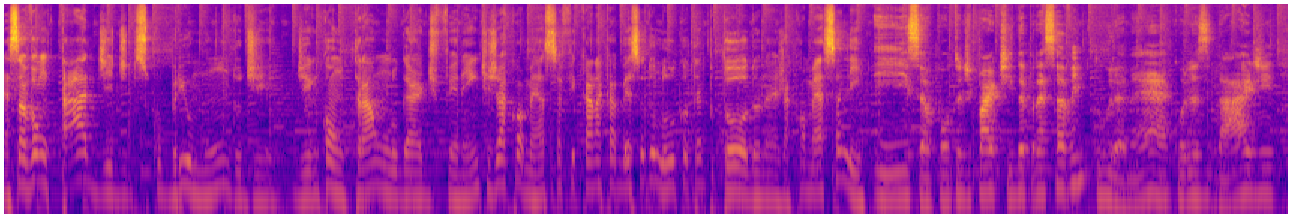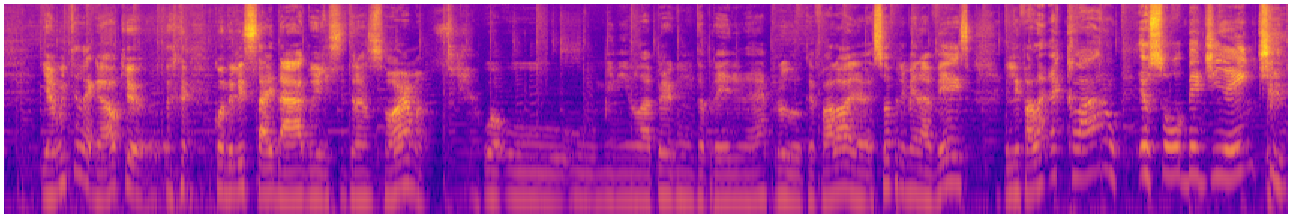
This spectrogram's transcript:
essa vontade de descobrir o mundo, de, de encontrar um lugar diferente, já começa a ficar na cabeça do Luca o tempo todo, né? Já começa ali. E isso é o ponto de partida para essa aventura, né? A curiosidade. E é muito legal que quando ele sai da água ele se transforma, o, o, o menino lá pergunta pra ele, né, pro Luca, fala, olha, é sua primeira vez? Ele fala, é claro, eu sou obediente.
